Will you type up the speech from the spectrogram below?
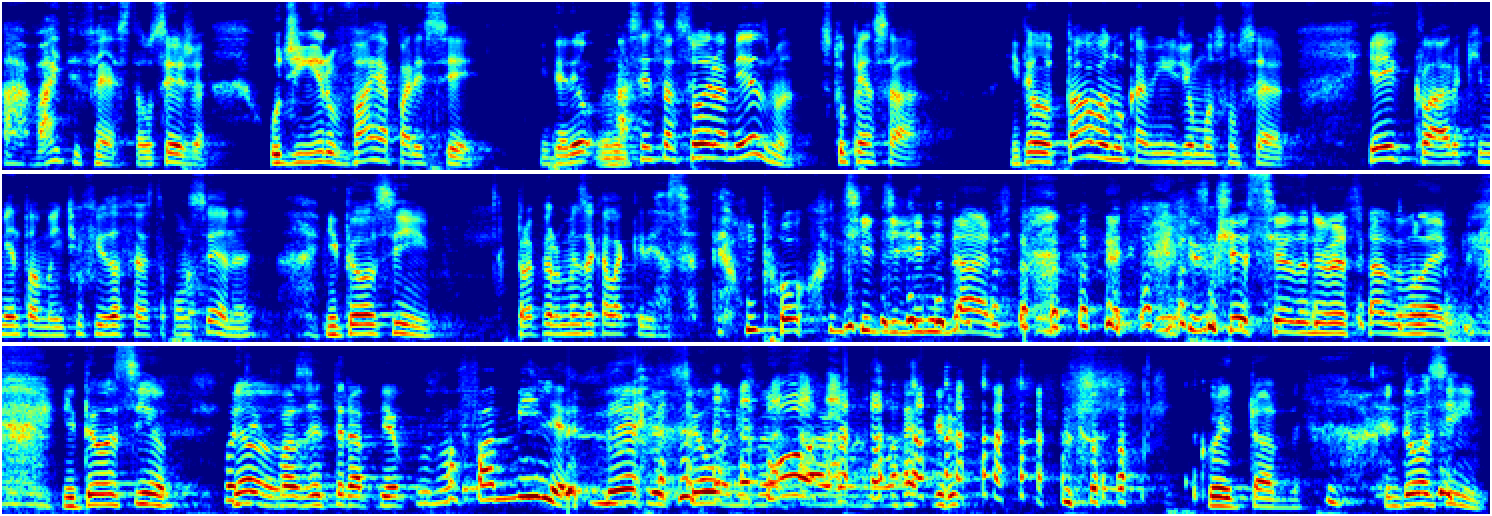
ah, vai ter festa. Ou seja, o dinheiro vai aparecer. Entendeu? Uhum. A sensação era a mesma, se tu pensar. Então eu tava no caminho de emoção certo. E aí, claro que mentalmente eu fiz a festa acontecer, né? Então, assim, pra pelo menos aquela criança ter um pouco de dignidade. Esqueceu do aniversário do moleque. Então, assim, ó, que fazer terapia com a família. Né? Esqueceu o aniversário do moleque. Coitado. né? Então, assim.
